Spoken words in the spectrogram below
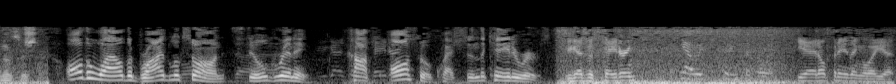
No, sir. All the while, the bride looks on, still grinning. Cops also question the caterers. You guys with catering? Yeah, we're just putting stuff away. Yeah, don't put anything away yet.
